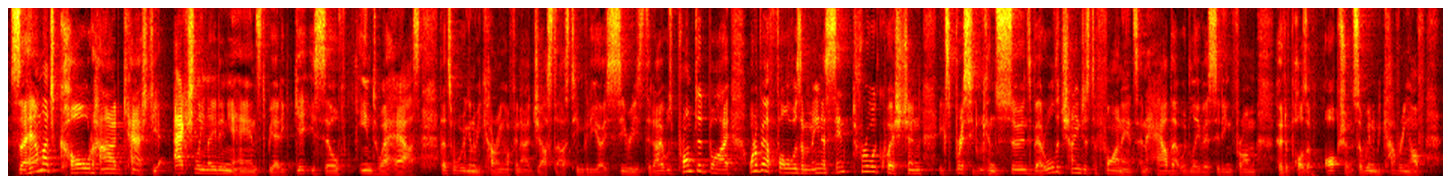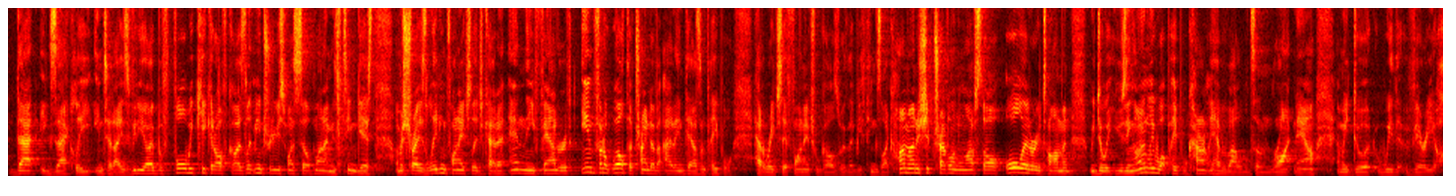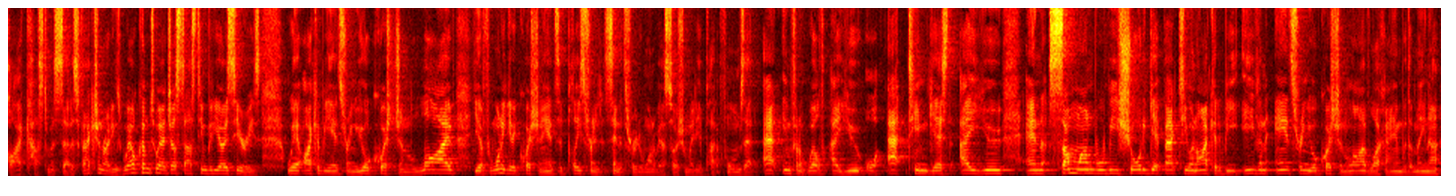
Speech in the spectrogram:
So how much cold hard cash do you actually need in your hands to be able to get yourself into a house? That's what we're going to be covering off in our Just Ask Tim video series today. It was prompted by one of our followers, Amina, sent through a question expressing concerns about all the changes to finance and how that would leave her sitting from her deposit option. So we're going to be covering off that exactly in today's video. Before we kick it off, guys, let me introduce myself. My name is Tim Guest. I'm Australia's leading financial educator and the founder of Infinite Wealth. I've trained over 18,000 people how to reach their financial goals, whether they be things like home ownership, travel and lifestyle, all out retirement. We do it using only what people currently have available to them right now, and we do it with very high customer satisfaction ratings. Welcome to our Just Ask Tim video series, where I could be answering your question live. Yeah, if you want to get a question answered, please send it through to one of our social media platforms at, at Infinite Wealth AU or at Tim Guest AU, and someone will be sure to get back to you, and I could be even answering your question live like I am with Amina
